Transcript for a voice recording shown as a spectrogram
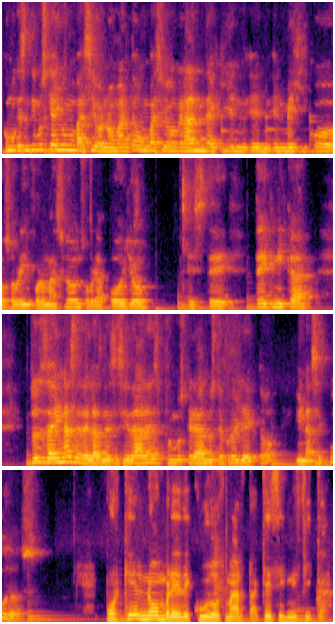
como que sentimos que hay un vacío, ¿no, Marta? Un vacío grande aquí en, en, México sobre información, sobre apoyo, este, técnica. Entonces ahí nace de las necesidades, fuimos creando este proyecto y nace Kudos. ¿Por qué el nombre de Kudos, Marta? ¿Qué significa?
